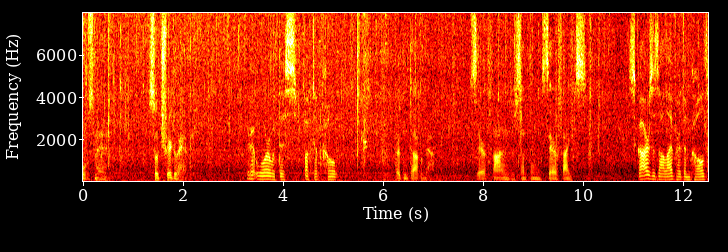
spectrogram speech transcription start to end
Wolves, man. So trigger happy. They're at war with this fucked up cult. Heard them talk about it. Seraphines or something. Seraphites. Scars is all I've heard them called.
